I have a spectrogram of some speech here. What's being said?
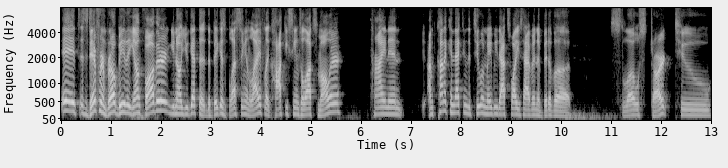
it's it's different, bro. Being a young father, you know, you get the the biggest blessing in life. Like hockey seems a lot smaller. Tying in, I'm kind of connecting the two, and maybe that's why he's having a bit of a slow start to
